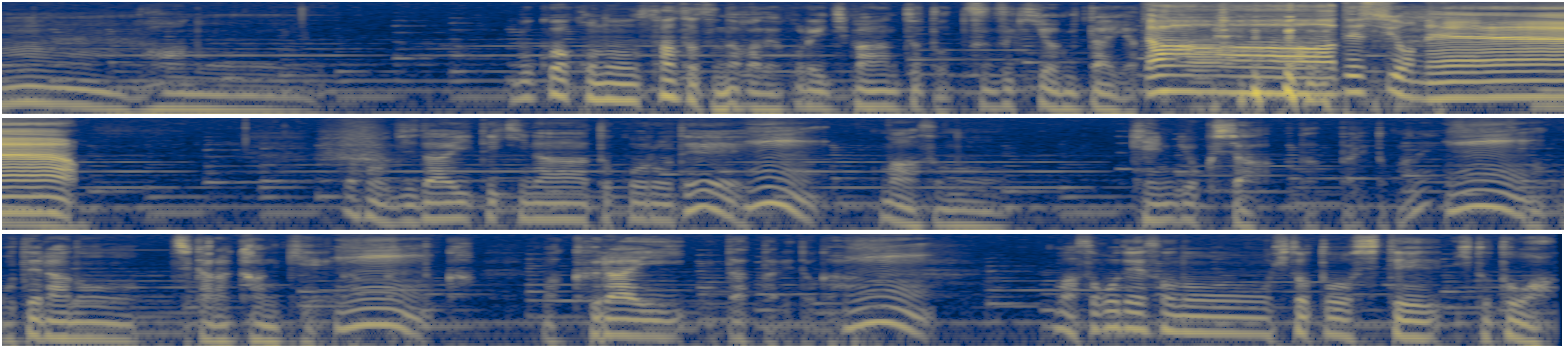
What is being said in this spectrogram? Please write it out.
うーん、あのー僕はこの3冊の中でこれ一番ちょっと続きを見たいやつ。あー、ですよね。その時代的なところでう、ん、まあその権力者だったりとかね、うん、お寺の力関係だったりとか、まあ、位だったりとかう、ん、まあ、そこでその人として人とは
